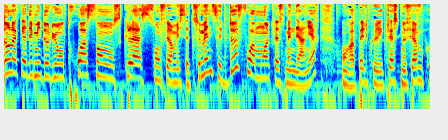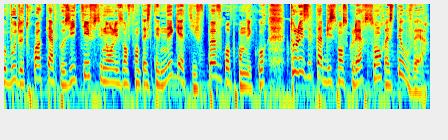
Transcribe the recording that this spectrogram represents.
Dans l'Académie de Lyon, 311 classes sont fermées cette semaine. C'est deux fois moins que la semaine dernière. On rappelle que les classes ne ferment qu'au bout de trois cas positifs. Sinon, les enfants testés négatifs peuvent reprendre les cours. Tous les établissements scolaires sont restés ouverts.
